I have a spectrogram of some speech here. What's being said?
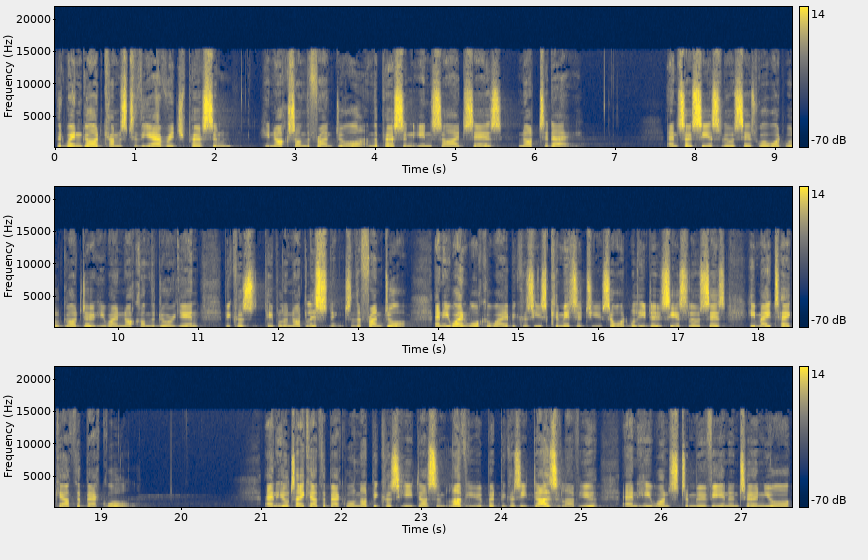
that when God comes to the average person, he knocks on the front door, and the person inside says, Not today. And so C.S. Lewis says, Well, what will God do? He won't knock on the door again because people are not listening to the front door. And he won't walk away because he's committed to you. So what will he do? C.S. Lewis says, He may take out the back wall. And he'll take out the back wall not because he doesn't love you, but because he does love you and he wants to move in and turn your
